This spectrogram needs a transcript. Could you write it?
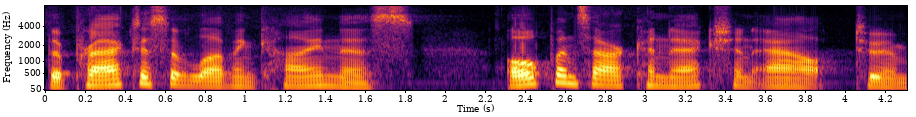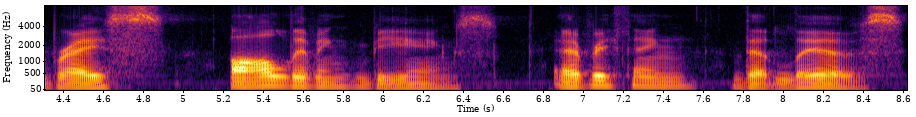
The practice of loving kindness opens our connection out to embrace all living beings, everything that lives.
